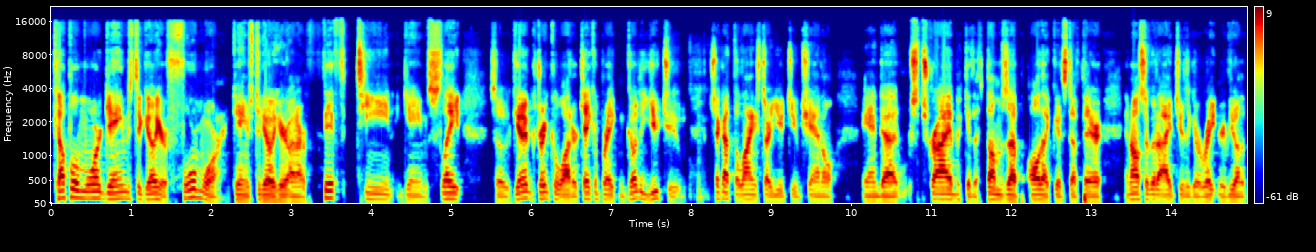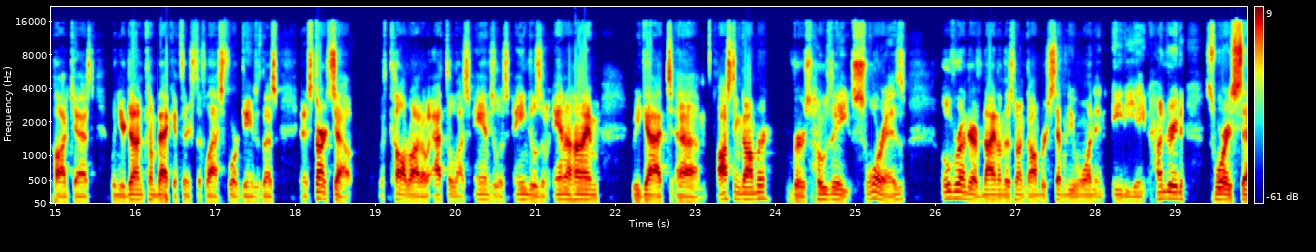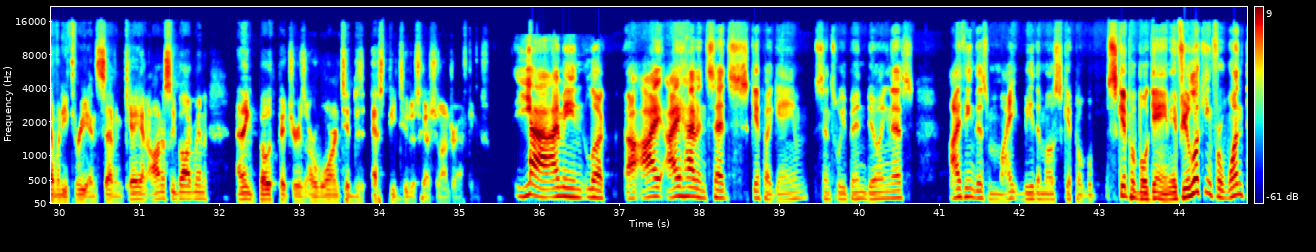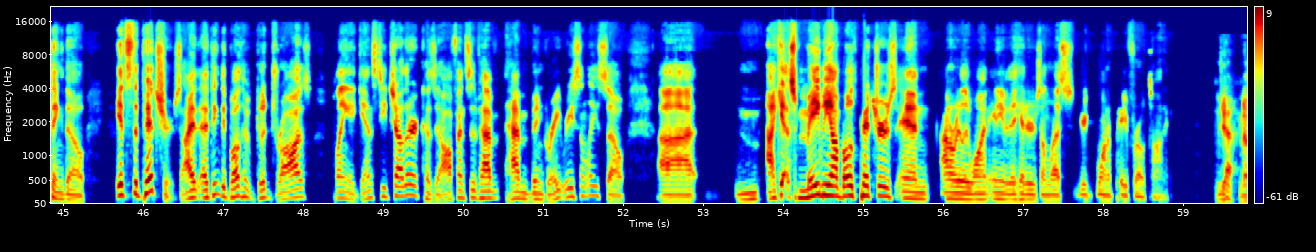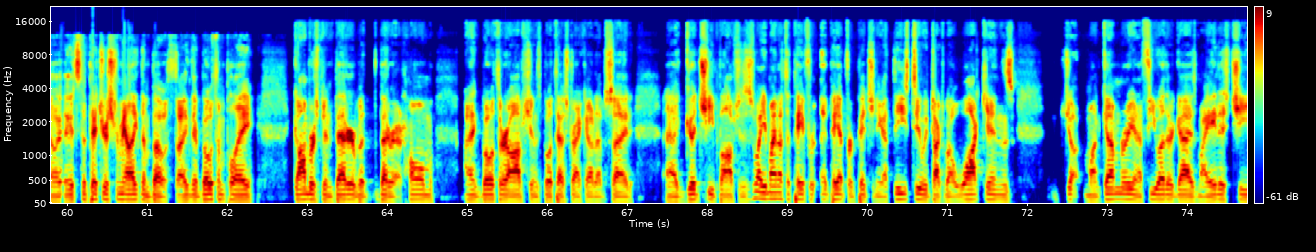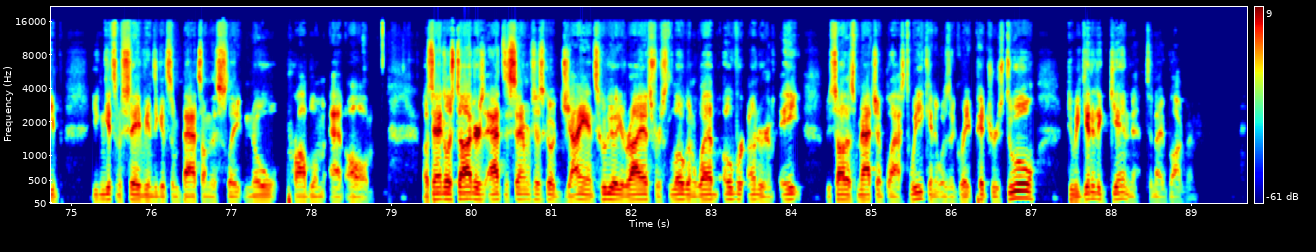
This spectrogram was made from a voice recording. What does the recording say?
Couple more games to go here. Four more games to go here on our 15 game slate. So get a drink of water, take a break, and go to YouTube. Check out the Line Star YouTube channel and uh, subscribe, give a thumbs up, all that good stuff there. And also go to iTunes and give a rate and review on the podcast. When you're done, come back and finish the last four games with us. And it starts out with Colorado at the Los Angeles Angels of Anaheim. We got um, Austin Gomber versus Jose Suarez. Over under of nine on this one. Gomber 71 and 8,800. Suarez 73 and 7K. And honestly, Bogman, I think both pitchers are warranted SP2 discussion on DraftKings. Yeah, I mean, look, I I haven't said skip a game since we've been doing this. I think this might be the most skippable skippable game. If you're looking for one thing though, it's the pitchers. I, I think they both have good draws playing against each other because the offensive have haven't been great recently. So uh I guess maybe on both pitchers, and I don't really want any of the hitters unless you want to pay for Ohtani. Yeah, no, it's the pitchers for me. I like them both. I think they're both in play. Gomber's been better, but better at home. I think both are options. Both have strikeout upside. Uh, good cheap options. This is why you might not have to pay for pay up for pitching. You got these two. We talked about Watkins, Montgomery, and a few other guys. Maeda's cheap. You can get some savings to get some bats on this slate. No problem at all. Los Angeles Dodgers at the San Francisco Giants. Julio Urias versus Logan Webb over under of eight. We saw this matchup last week, and it was a great pitcher's duel. Do we get it again tonight, Bogman?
